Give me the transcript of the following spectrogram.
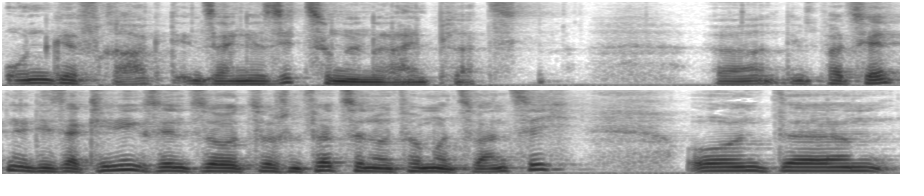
ungefragt in seine Sitzungen reinplatzten. Ja, die Patienten in dieser Klinik sind so zwischen 14 und 25 und ähm,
